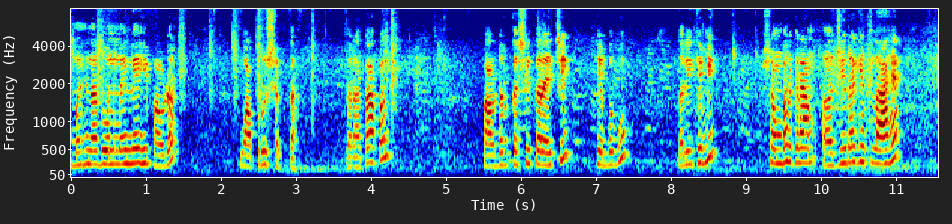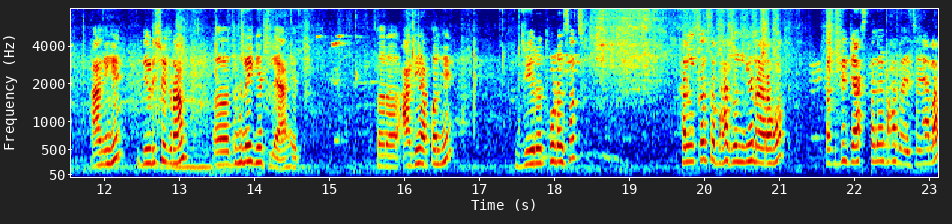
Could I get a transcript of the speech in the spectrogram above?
महिना दोन महिने ही पावडर वापरू शकता. तर आता आपण पावडर कशी करायची हे बघू. तर इथे मी शंभर ग्राम जिरा जिरं घेतलं आहे आणि हे दीडशे ग्राम धने घेतले आहेत. तर आधी आपण हे जिरं थोडंसंच हलकंसं भाजून घेणार आहोत. अगदी जास्त नाही भाजायचं याला.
